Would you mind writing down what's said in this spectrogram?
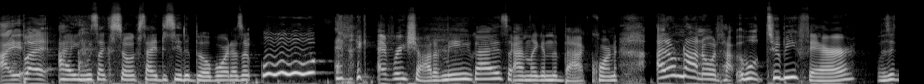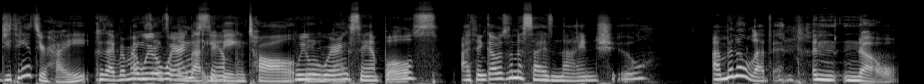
I But I was like so excited to see the billboard. I was like, ooh, and like every shot of me, you guys, I'm like in the back corner. I do not know what's happening. Well, to be fair, was it. Do you think it's your height? Because I remember uh, we were wearing about you being tall. we were wearing samples. I think I was in a size nine shoe. I'm an 11. N- no.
